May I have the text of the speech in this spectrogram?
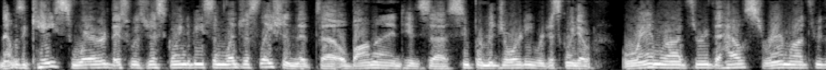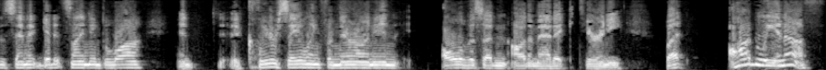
That was a case where this was just going to be some legislation that uh, Obama and his uh, supermajority were just going to ramrod through the House, ramrod through the Senate, get it signed into law, and uh, clear sailing from there on in. All of a sudden, automatic tyranny. But oddly enough,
